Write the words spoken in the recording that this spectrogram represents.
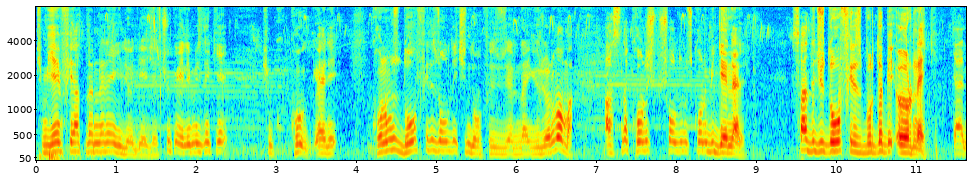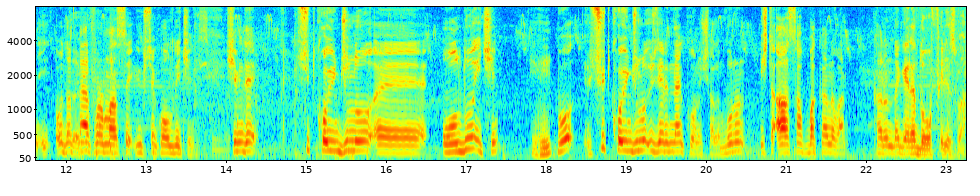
Şimdi yem fiyatları nereye gidiyor diyeceğiz. Çünkü elimizdeki şimdi ko- yani konumuz Doğu Filiz olduğu için Doğu Filiz üzerinden yürüyorum ama aslında konuşmuş olduğumuz konu bir genel. Sadece Doğu Filiz burada bir örnek. Yani o da performansı yüksek olduğu için. Şimdi süt koyunculuğu e, olduğu için bu süt koyunculuğu üzerinden konuşalım. Bunun işte Asaf Bakanı var. Kanında gene Doğu Filiz var.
